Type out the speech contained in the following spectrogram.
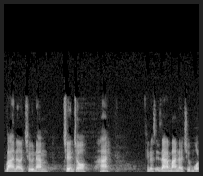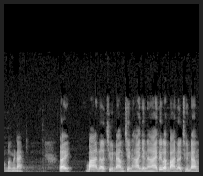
3N trừ 5 trên cho 2 thì nó sẽ ra 3n trừ 1 bằng bên này. Đây, 3n 5 trên 2 nhân 2 tức là 3n 5.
